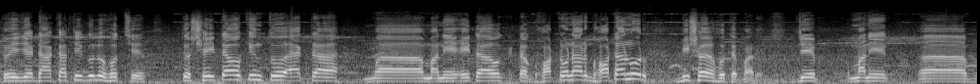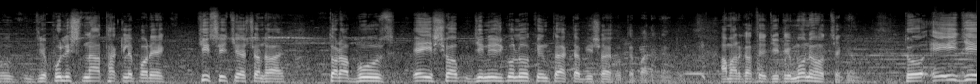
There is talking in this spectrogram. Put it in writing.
তো এই যে ডাকাতিগুলো হচ্ছে, তো সেইটাও কিন্তু একটা মানে এটাও একটা ঘটনার ঘটানোর বিষয় হতে পারে। যে মানে যে পুলিশ না থাকলে পরে কী সিচুয়েশন হয়? তোরা বুঝ, এই সব জিনিসগুলো কিন্তু একটা বিষয় হতে পারে কিন্তু। আমার কাছে যেটি মনে হচ্ছে কিন্তু। তো এই যে,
